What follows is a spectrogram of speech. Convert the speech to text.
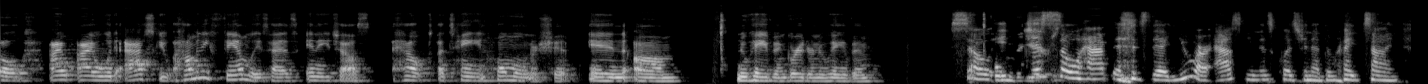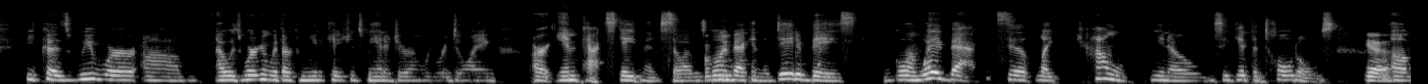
Mm-hmm. So I, I would ask you, how many families has NHS helped attain homeownership in um, New Haven, Greater New Haven? So it just so happens that you are asking this question at the right time because we were, um, I was working with our communications manager and we were doing our impact statement. So I was mm-hmm. going back in the database, going way back to like count, you know, to get the totals yeah. of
